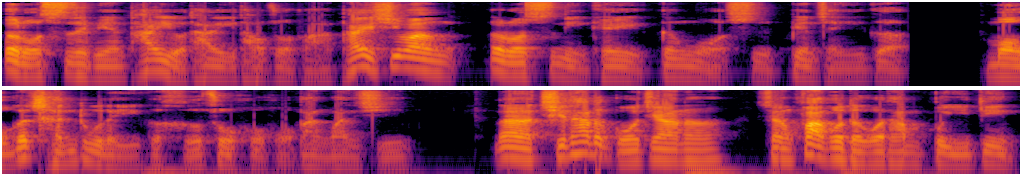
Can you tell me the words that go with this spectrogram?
俄罗斯这边，他有他的一套做法，他也希望俄罗斯你可以跟我是变成一个某个程度的一个合作或伙伴关系。那其他的国家呢，像法国、德国，他们不一定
